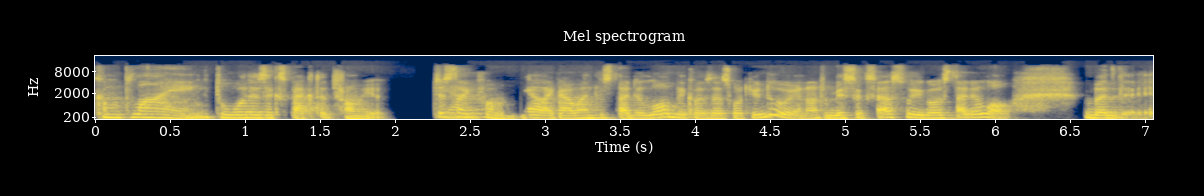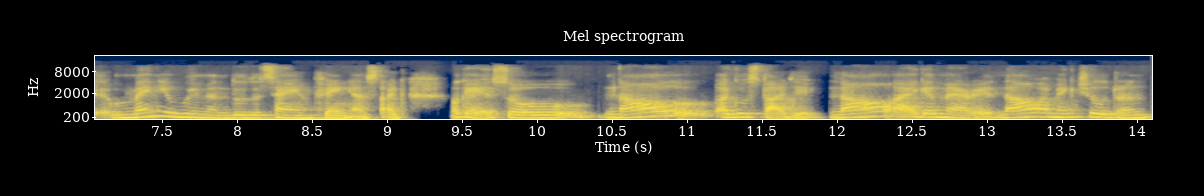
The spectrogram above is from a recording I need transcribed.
complying to what is expected from you just yeah. like from yeah like i went to study law because that's what you do you know to be successful you go study law. But many women do the same thing it's like okay so now i go study now i get married now i make children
